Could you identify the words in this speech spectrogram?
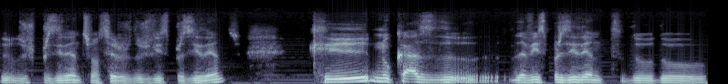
dos presidentes, vão ser os dos vice-presidentes. Que no caso de- da vice-presidente do, do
